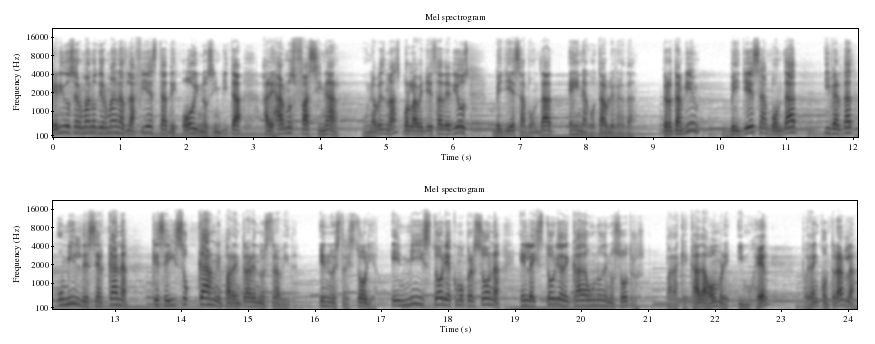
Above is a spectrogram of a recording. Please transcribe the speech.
Queridos hermanos y hermanas, la fiesta de hoy nos invita a dejarnos fascinar una vez más, por la belleza de Dios, belleza, bondad e inagotable verdad. Pero también belleza, bondad y verdad humilde, cercana, que se hizo carne para entrar en nuestra vida, en nuestra historia, en mi historia como persona, en la historia de cada uno de nosotros, para que cada hombre y mujer pueda encontrarla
